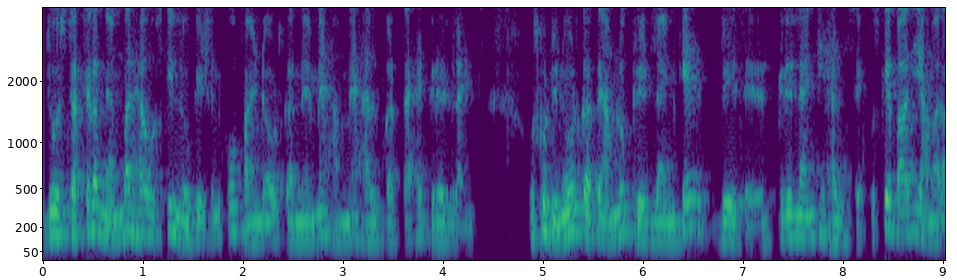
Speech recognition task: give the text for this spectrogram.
जो स्ट्रक्चरल मेंबर है, उसकी लोकेशन को फाइंड आउट करने में हमें हेल्प करता है ग्रिड लाइंस उसको डिनोट करते हैं हम लोग ग्रिड लाइन के वे से ग्रिड लाइन की हेल्प से। उसके बाद ये हमारा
